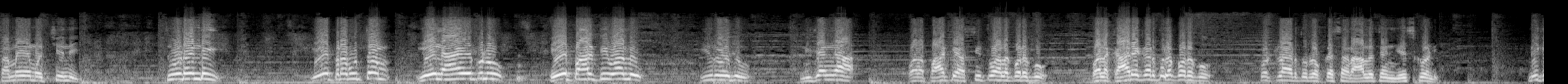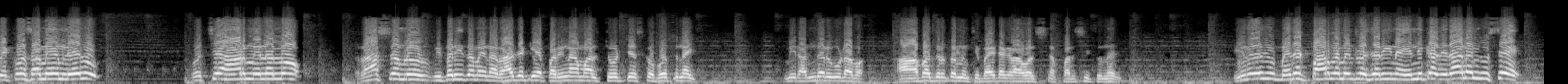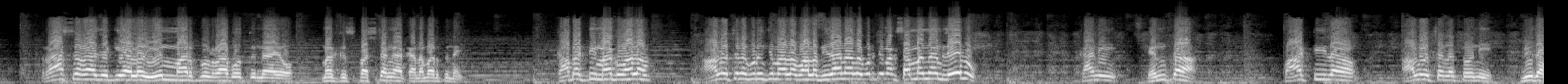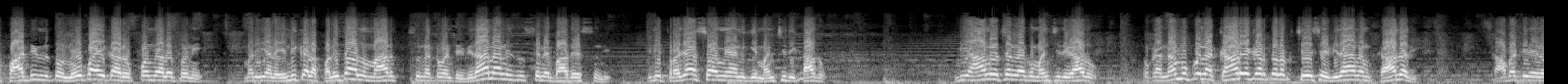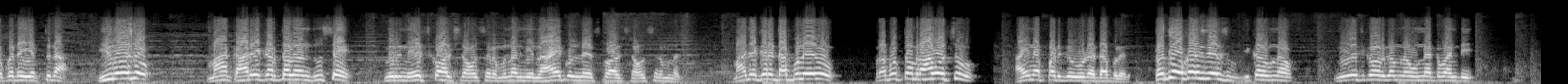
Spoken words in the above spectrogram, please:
సమయం వచ్చింది. చూడండి ఏ ప్రభుత్వం ఏ నాయకులు ఏ పార్టీ వాళ్ళు ఈరోజు నిజంగా వాళ్ళ పార్టీ అస్తిత్వాల కొరకు వాళ్ళ కార్యకర్తల కొరకు కొట్లాడుతున్నారు. ఒక్కసారి ఆలోచన చేసుకోండి. మీకు ఎక్కువ సమయం లేదు. వచ్చే ఆరు నెలల్లో రాష్ట్రంలో విపరీతమైన రాజకీయ పరిణామాలు చోటు చేసుకోబోతున్నాయి. మీరందరూ కూడా ఆ అభద్రత నుంచి బయటకు రావాల్సిన పరిస్థితి ఉన్నది. ఈరోజు మెదక్ పార్లమెంట్లో జరిగిన ఎన్నిక విధానం చూస్తే రాష్ట్ర రాజకీయాల్లో ఏం మార్పులు రాబోతున్నాయో మాకు స్పష్టంగా కనబడుతున్నాయి. కాబట్టి మాకు వాళ్ళ ఆలోచన గురించి వాళ్ళ వాళ్ళ విధానాల గురించి మాకు సంబంధం లేదు. కానీ ఎంత పార్టీల ఆలోచనలతోని వివిధ పార్టీలతో లోపాయికార ఒప్పందాలతోని మరి ఇలా ఎన్నికల ఫలితాలు మారుస్తున్నటువంటి విధానాన్ని చూస్తేనే బాధేస్తుంది. ఇది ప్రజాస్వామ్యానికి మంచిది కాదు. మీ ఆలోచనలకు మంచిది కాదు. ఒక నమ్ముకున్న కార్యకర్తలకు చేసే విధానం కాదది. కాబట్టి నేను ఒకటే చెప్తున్నా. ఈరోజు మా కార్యకర్తలను చూస్తే మీరు నేర్చుకోవాల్సిన అవసరం ఉన్నది మీ నాయకులు నేర్చుకోవాల్సిన అవసరం ఉన్నది. మా దగ్గర డబ్బు లేదు ప్రభుత్వం రావచ్చు అయినప్పటికీ కూడా డబ్బు లేదు. ప్రతి ఒక్కరికి తెలుసు ఇక్కడ ఉన్న నియోజకవర్గంలో ఉన్నటువంటి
